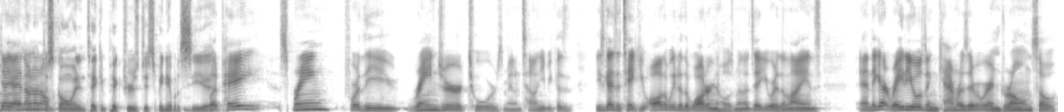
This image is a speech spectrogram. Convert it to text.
Yeah, yeah, uh, no, no, no. Just going and taking pictures, just being able to see it. But pay spring for the ranger tours, man. I'm telling you because these guys will take you all the way to the watering holes, man. They'll take you where the lions and they got radios and cameras everywhere and drones. So,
